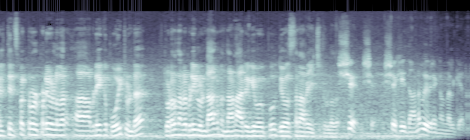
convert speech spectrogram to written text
ഹെൽത്ത് ഇൻസ്പെക്ടർ ഉൾപ്പെടെയുള്ളവർ അവിടേക്ക് പോയിട്ടുണ്ട്. തുടർ നടപടികൾ ഉണ്ടാകുമെന്നാണ് ആരോഗ്യവകുപ്പ് ഉദ്യോഗസ്ഥർ അറിയിച്ചിട്ടുള്ളത്. ഷഹീദാണ് വിവരങ്ങൾ നൽകിയത്.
